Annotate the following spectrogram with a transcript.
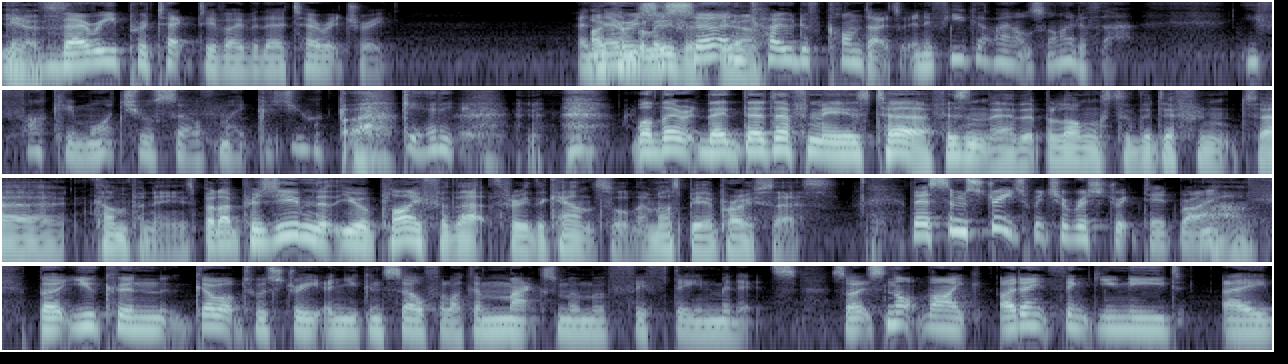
get Yes. very protective over their territory. And I there is a believe it, certain yeah. code of conduct. And if you go outside of that, You fucking watch yourself, mate, because you are gonna get it. Well, there, there, there definitely is turf, isn't there, that belongs to the different uh, companies. But I presume that you apply for that through the council. There must be a process. There's some streets which are restricted, right? Uh-huh. But you can go up to a street and you can sell for like a maximum of 15 minutes. So it's not like I don't think you need a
